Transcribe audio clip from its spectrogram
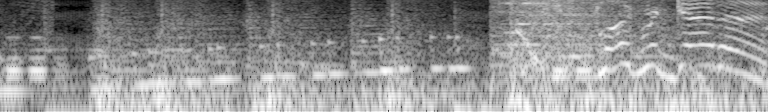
Slugmageddon!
